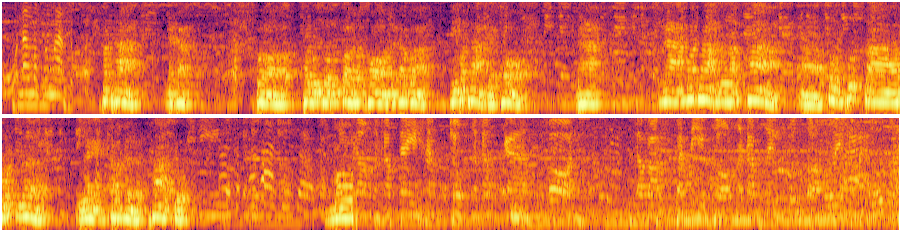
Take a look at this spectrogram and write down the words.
อู้นั่งนกกระมาด พระธาตุนะครับ ก็ท่านผู้ชมก็พอนะครับว่ามีพระธาตุแต่พ่อนะงามพระธาตุล้ำค่าอ่าส้มพุทธารสเลิศแหล่งกำเนิดท่าจบมองนะครับได้หับจบนะครับการป้อนระบำปฏิทองนะครับ ซึ่งฝึกสอนโดยคุณครูอุไ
